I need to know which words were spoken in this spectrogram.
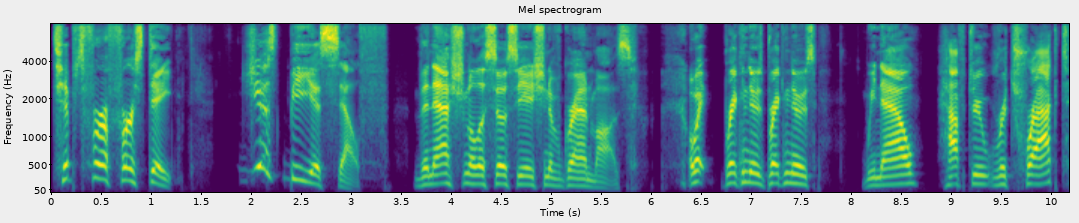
Tips for a first date just be yourself. The National Association of Grandmas. Oh, wait, breaking news, breaking news. We now have to retract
